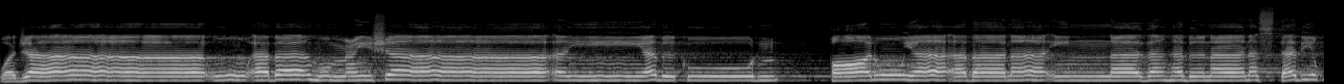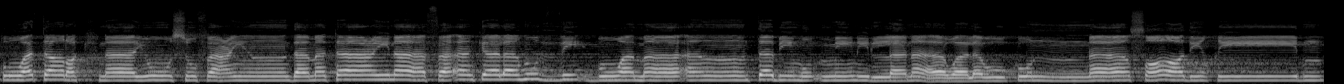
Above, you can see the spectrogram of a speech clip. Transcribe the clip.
وجاءوا أباهم عشاء يبكون. قالوا يا أبانا إنا ذهبنا نستبق وتركنا يوسف عند متاعنا فأكله الذئب وما أنت بمؤمن لنا ولو كنا صادقين.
